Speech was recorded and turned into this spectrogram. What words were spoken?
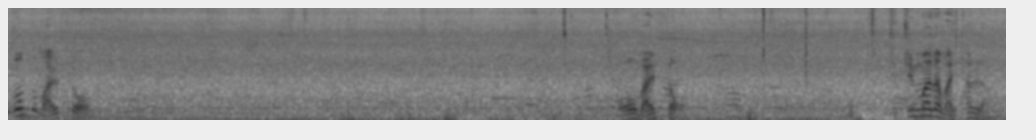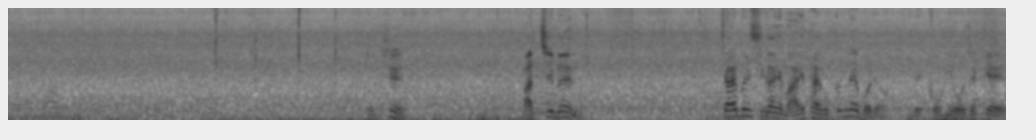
이것도 맛있어. 오 맛있어 집집마다 맛이 달라 역시 맛집은 짧은 시간에 많이 팔고 끝내버려 근데 거기 어저께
